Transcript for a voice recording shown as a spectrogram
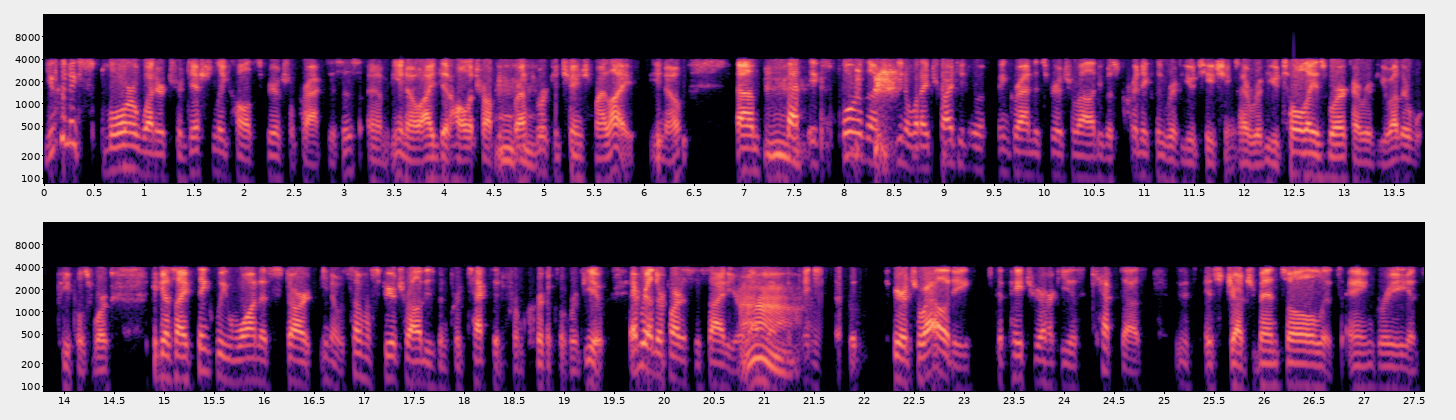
you can explore what are traditionally called spiritual practices. Um, you know, I did holotropic Mhm. breath work; it changed my life. You know, um, Mm. but explore them. You know, what I tried to do in grounded spirituality was critically review teachings. I review Tolle's work, I review other people's work, because I think we want to start. You know, somehow spirituality has been protected from critical review. Every other part of society are Ah. opinion, but spirituality, the patriarchy has kept us. It's, it's judgmental, it's angry, it's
